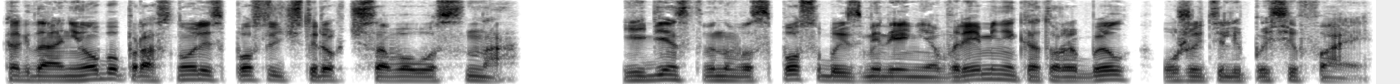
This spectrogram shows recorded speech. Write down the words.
когда они оба проснулись после четырехчасового сна, единственного способа измерения времени, который был у жителей Пасифаи.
